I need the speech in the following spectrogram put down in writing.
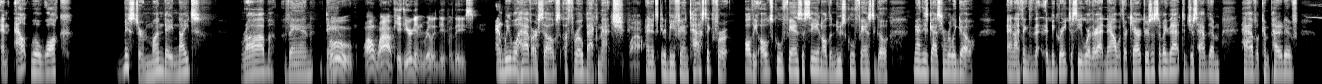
and out will walk Mister Monday Night, Rob Van Dam, Ooh. Oh wow, Keith, you're getting really deep with these. and we will have ourselves a throwback match, Wow. and it's going to be fantastic for all the old school fans to see and all the new school fans to go. Man, these guys can really go. And I think that it'd be great to see where they're at now with their characters and stuff like that. To just have them have a competitive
